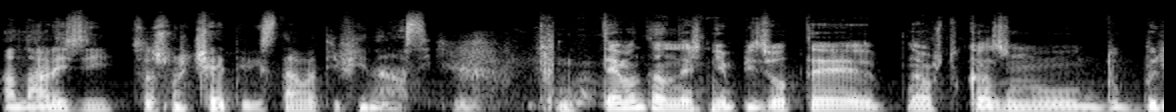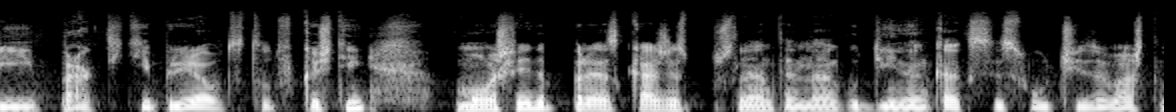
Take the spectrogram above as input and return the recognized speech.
анализи, всъщност 4 стават и финанси. Темата на днешния епизод е, най-общо казано, добри практики при работата от вкъщи. Можеш ли да преразкажеш последната една година как се случи за вашата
